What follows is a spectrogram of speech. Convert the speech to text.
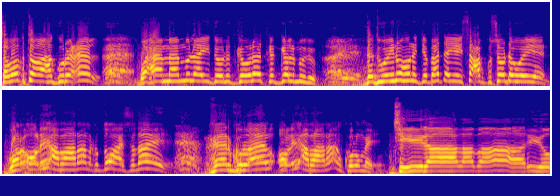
Sababtoo ah guriceel waxaa maamulayay dowlad goboleedka galmudug dadweynuhuna jabhad ayay sacabku soo dhoweeyeen war oli abaaraalka doohaysadae reer gurceel oli abaaraan kulmay. Jilaalabaariyo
